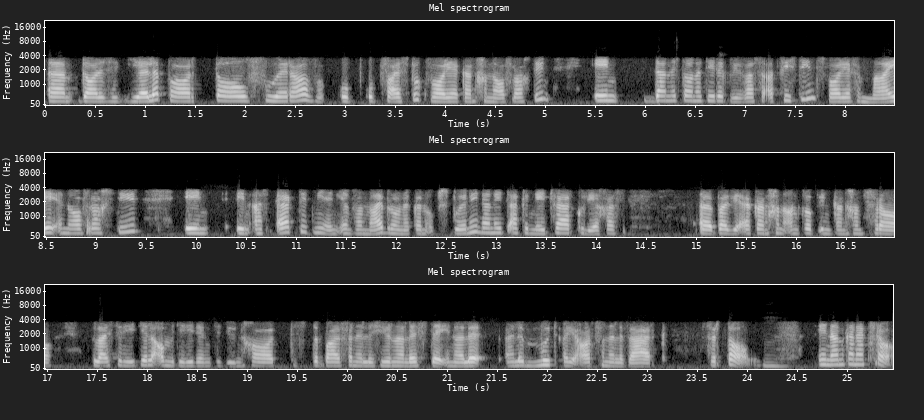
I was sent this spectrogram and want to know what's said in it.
Ehm um, daar is 'n hele paar taalfora op op Facebook waar jy kan gaan navraag doen en dan is daar natuurlik Viva se adviesdiens waar jy vir my 'n navraag stuur en en as ek dit nie in een van my bronne kan opspoor nie, dan het ek 'n netwerk kollegas uh, by wie ek kan gaan aanklop en kan gaan vra luister het julle al met hierdie ding te doen gehad dis te baie van hulle joernaliste en hulle hulle moet uit die aard van hulle werk vertaal hmm. en dan kan ek vra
